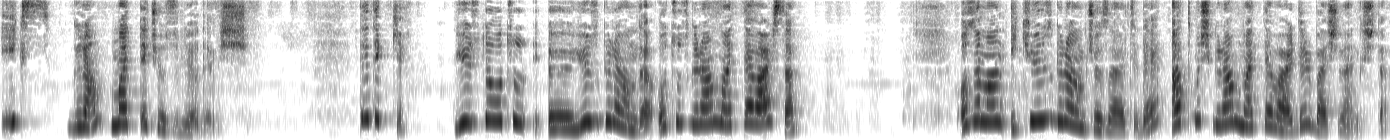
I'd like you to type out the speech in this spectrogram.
X gram madde çözülüyor demiş. Dedik ki %30, 100 e, gramda 30 gram madde varsa o zaman 200 gram çözeltide 60 gram madde vardır başlangıçta.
